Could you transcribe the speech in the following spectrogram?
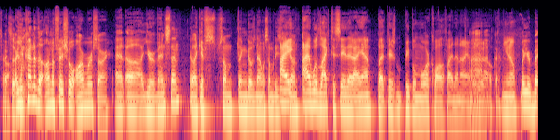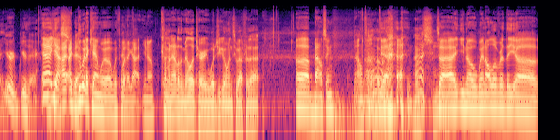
So, So Are you kind of the unofficial armor, sorry, at uh, your events then? Like if something goes down with somebody's I, gun? I would like to say that I am, but there's people more qualified than I am to do Ah, it. okay. You know? But you're be- you're you're there. Yeah, yeah. case- I, I do what I can with, with what I got. You know, Coming out of the military, what'd you go into after that? uh, bouncing. Bouncing. Oh. Okay. Yeah. Nice. so I, you know, went all over the uh,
